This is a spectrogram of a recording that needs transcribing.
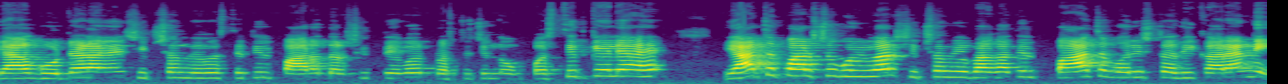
या घोटाळ्याने शिक्षण व्यवस्थेतील पारदर्शकतेवर प्रश्नचिन्ह उपस्थित केले आहे. याच पार्श्वभूमीवर शिक्षण विभागातील पाच वरिष्ठ अधिकाऱ्यांनी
